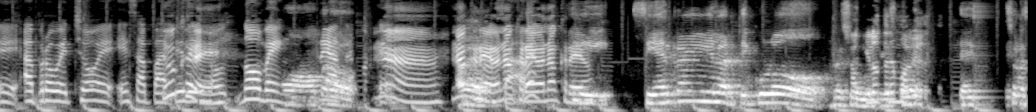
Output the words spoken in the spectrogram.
eh, aprovechó eh, esa parte. y crees? no ven, No, créate, pero- porque- No, no A ver, creo, no creo, no creo. Si, si entran en el artículo resumen Aquí lo tenemos que hizo el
